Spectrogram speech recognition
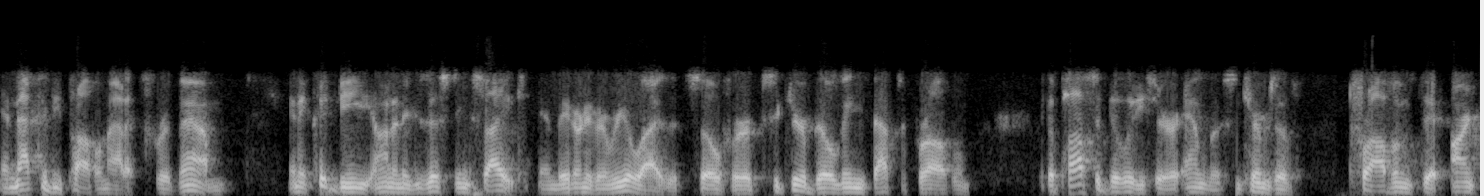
and that could be problematic for them. and it could be on an existing site and they don't even realize it. So for secure buildings, that's a problem. The possibilities are endless in terms of problems that aren't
